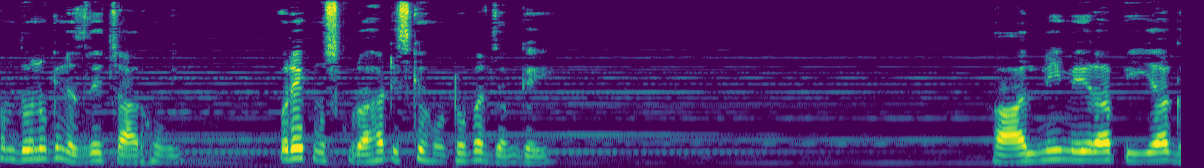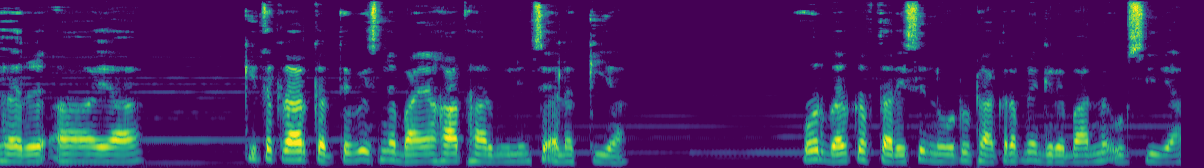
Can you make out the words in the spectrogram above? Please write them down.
ہم دونوں کی نظریں چار ہوئی اور ایک مسکراہٹ اس کے ہونٹوں پر جم گئی۔ حال نہیں میرا پیا گھر آیا کی تکرار کرتے ہوئے اس نے بایاں ہاتھ ہارمونیم سے الگ کیا اور برق رفتاری سے نوٹ اٹھا کر اپنے گریبان میں اڑس لیا۔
